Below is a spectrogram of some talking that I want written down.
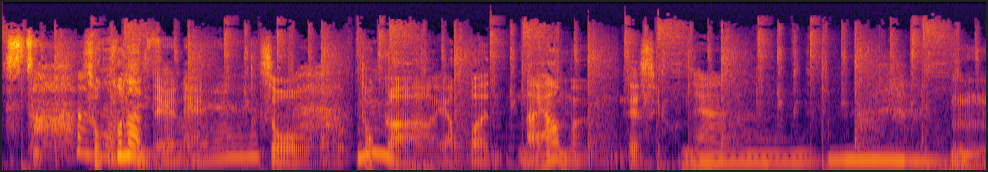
そうそこなんだよね。ねゃん。そうとか、やっぱ悩むんですよね。うん。うん。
